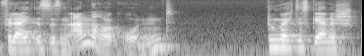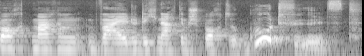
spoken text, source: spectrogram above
vielleicht ist es ein anderer Grund, du möchtest gerne Sport machen, weil du dich nach dem Sport so gut fühlst.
